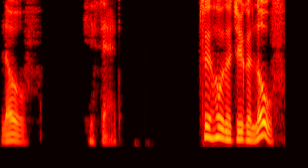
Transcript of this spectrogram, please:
Loaf, he said. 最后的这个 loaf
